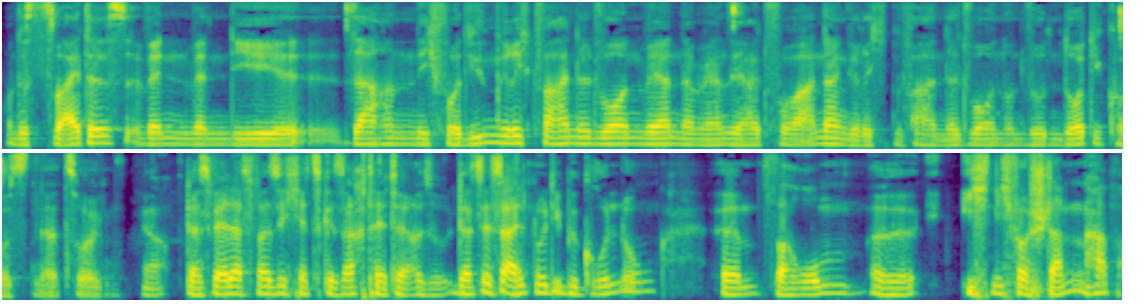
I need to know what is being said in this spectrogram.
Und das zweite ist, wenn, wenn die Sachen nicht vor diesem Gericht verhandelt worden wären, dann wären sie halt vor anderen Gerichten verhandelt worden und würden dort die Kosten erzeugen. Ja, das wäre das, was ich jetzt gesagt hätte. Also das ist halt nur die Begründung, ähm, warum äh, ich nicht verstanden habe,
